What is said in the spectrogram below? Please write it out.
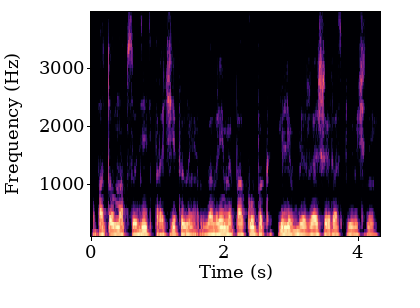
А потом обсудить прочитанное во время покупок или в ближайшей распивочной.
